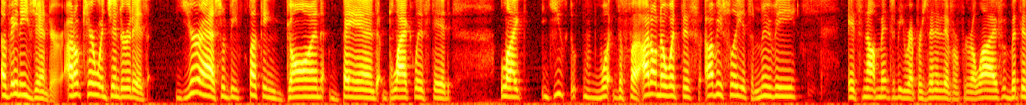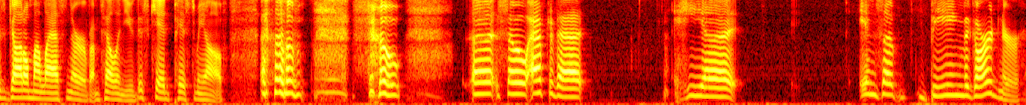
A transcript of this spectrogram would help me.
of any gender. I don't care what gender it is. Your ass would be fucking gone banned blacklisted. Like you what the fuck? I don't know what this obviously it's a movie. It's not meant to be representative of real life, but this got on my last nerve. I'm telling you, this kid pissed me off. so, uh, so after that, he uh, ends up being the gardener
